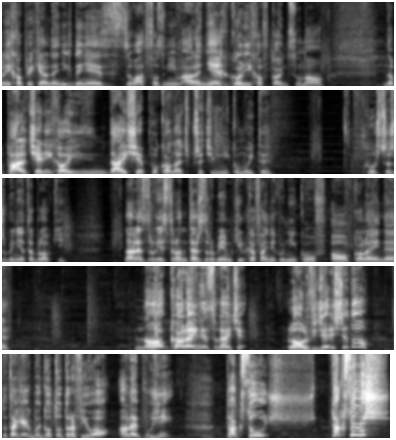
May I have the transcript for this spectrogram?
licho piekielne nigdy nie jest łatwo z nim, ale niech go licho w końcu, no. No palcie licho i daj się pokonać przeciwniku mój ty. Kurczę, żeby nie te bloki. No ale z drugiej strony też zrobiłem kilka fajnych uników. O, kolejny. No, kolejny, słuchajcie. Lol, widzieliście to? To tak jakby go to trafiło, ale później... Taksuś! Taksuś!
